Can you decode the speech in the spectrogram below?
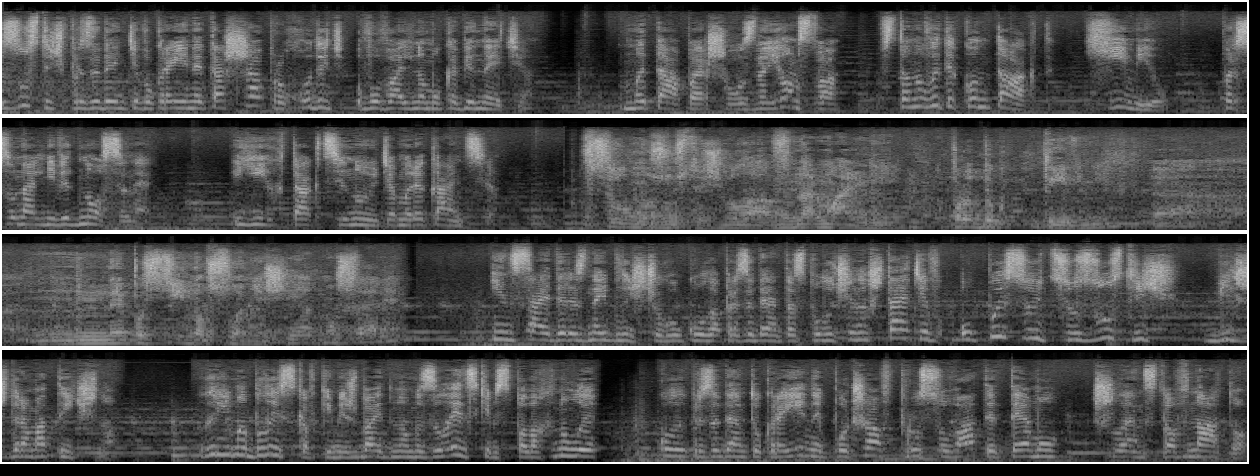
Зустріч президентів України та США проходить в овальному кабінеті. Мета першого знайомства встановити контакт, хімію, персональні відносини. Їх так цінують американці. В цілому зустріч була в нормальній, продуктивній, е, не постійно в сонячній атмосфері. Інсайдери з найближчого кола президента Сполучених Штатів описують цю зустріч більш драматично. Гріми блискавки між Байденом і Зеленським спалахнули, коли президент України почав просувати тему членства в НАТО.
